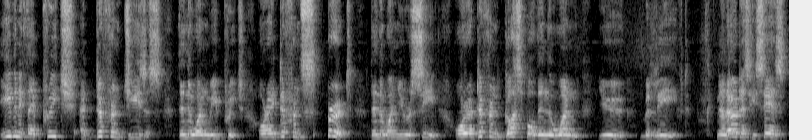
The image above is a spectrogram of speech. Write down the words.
even if they preach a different Jesus than the one we preach, or a different spirit than the one you received, or a different gospel than the one you believed. Now, notice he says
